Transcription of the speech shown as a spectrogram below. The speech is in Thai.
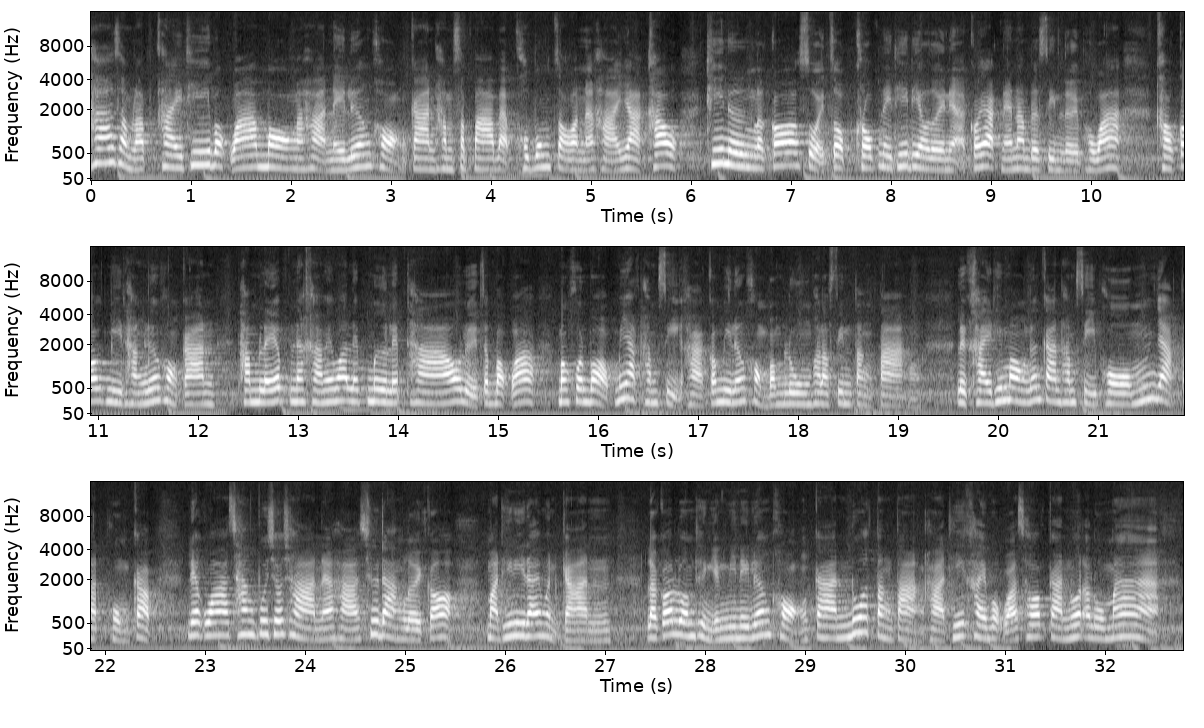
ถ้าสำหรับใครที่บอกว่ามองอะค่ะในเรื่องของการทำสปาแบบครบวงจรนะคะ อยากเข้าที่หนึ่งแล้วก็สวยจบครบในที่เดียวเลยเนี่ยก็อยากแนะนำเดอะซินเลย เพราะว่าเขาก็มีทั้งเรื่องของการทำเล็บนะคะ ไม่ว่าเล็บมือเล็บเท้า หรือจะบอกว่าบางคนบอกไม่อยากทำสีค่ะ ก็มีเรื่องของบำรุงพาราฟินต่างๆหรือใครที่มองเรื่องการทำสีผม อยากตัดผมกับเรียกว่าช่างผู้เชี่ยวชาญนะคะ ชื่อดังเลยก็มาที่นี่ได้เหมือนกัน แล้วก็รวมถึงยังมีในเรื่องของการนวดต่างๆ ค่ะ ที่ใครบอกว่าชอบการนวดอโรมา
